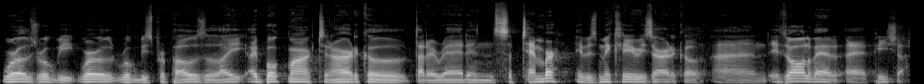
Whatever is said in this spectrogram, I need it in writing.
World's Rugby World Rugby's proposal, I, I bookmarked an article that I read in September. It was Mick Cleary's article, and it's all about uh, Pichot.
